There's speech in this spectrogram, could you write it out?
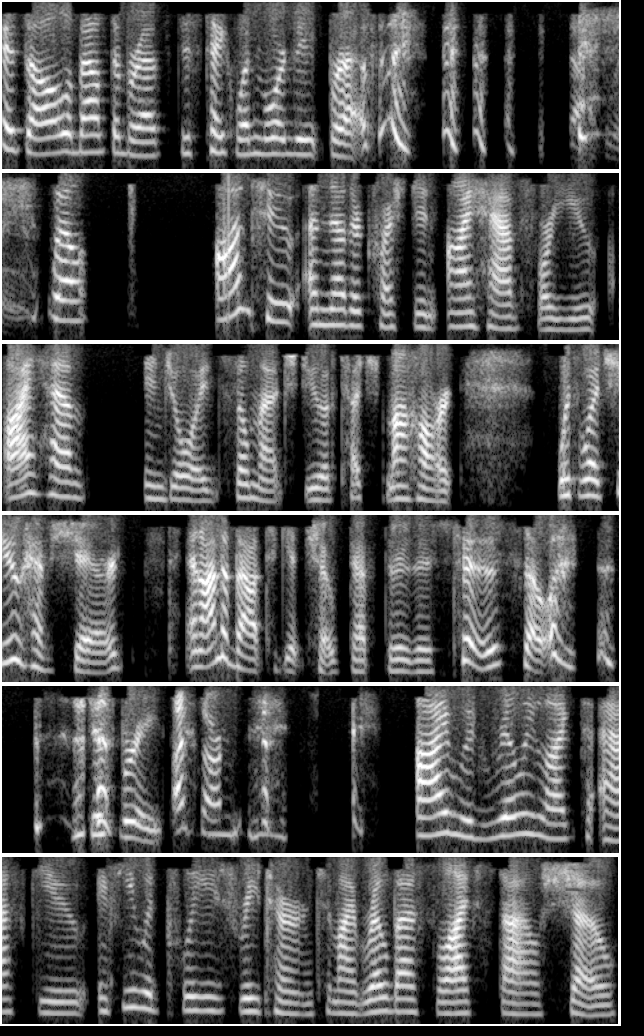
It's all about the breath. Just take one more deep breath. exactly. Well, on to another question I have for you. I have enjoyed so much. You have touched my heart with what you have shared, and I'm about to get choked up through this too. So just breathe. I'm sorry. I would really like to ask you if you would please return to my Robust Lifestyle show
